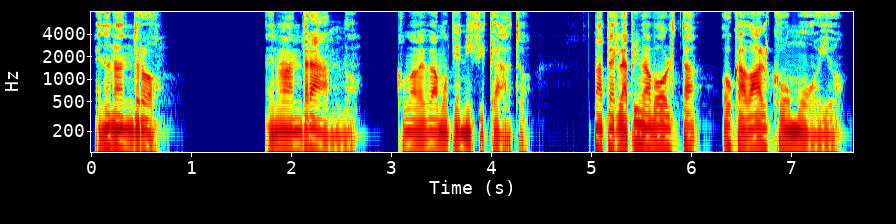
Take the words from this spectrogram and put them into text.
e non andrò e non andranno come avevamo pianificato, ma per la prima volta o cavalco o muoio.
